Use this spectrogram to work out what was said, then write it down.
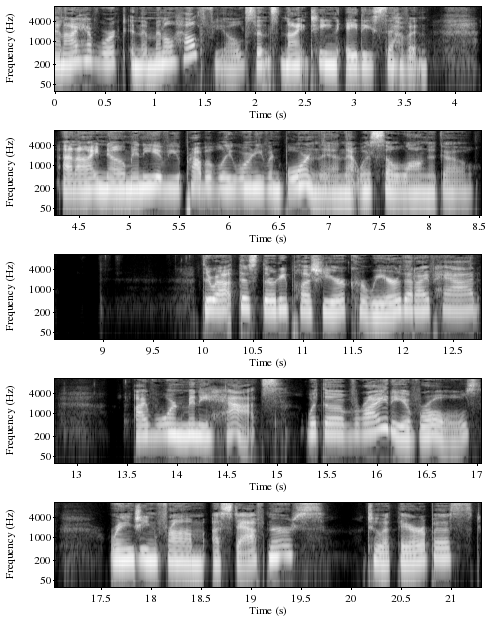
and I have worked in the mental health field since 1987. And I know many of you probably weren't even born then. That was so long ago. Throughout this 30 plus year career that I've had, I've worn many hats with a variety of roles, ranging from a staff nurse to a therapist,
